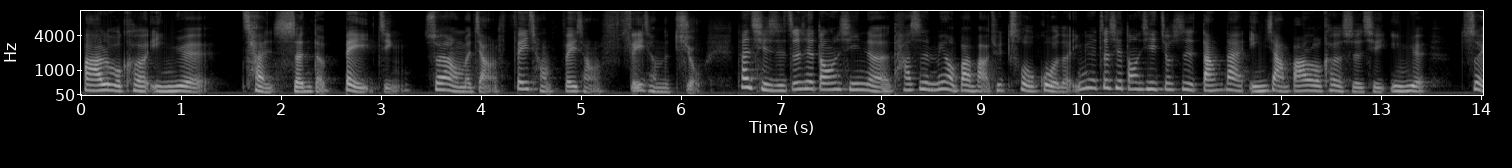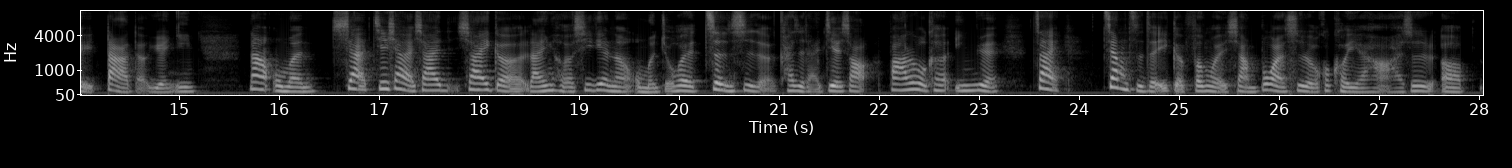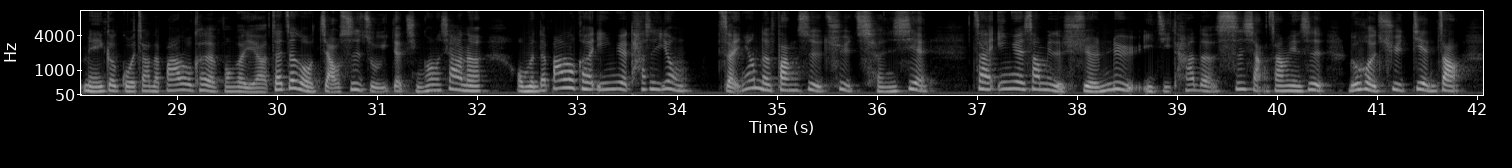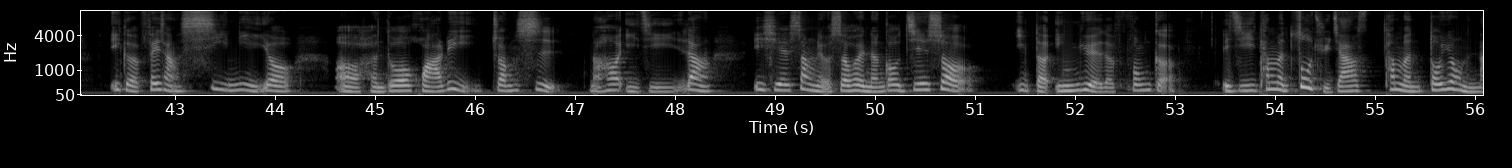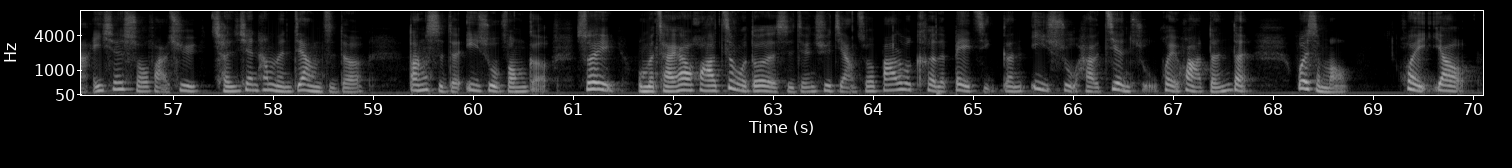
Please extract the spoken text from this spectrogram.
巴洛克音乐产生的背景。虽然我们讲非常非常非常的久，但其实这些东西呢，它是没有办法去错过的，因为这些东西就是当代影响巴洛克时期音乐最大的原因。那我们下接下来下一下一个蓝银河系列呢，我们就会正式的开始来介绍。巴洛克音乐在这样子的一个氛围下，不管是罗可可也好，还是呃每一个国家的巴洛克的风格也好，在这种矫饰主义的情况下呢，我们的巴洛克音乐它是用怎样的方式去呈现在音乐上面的旋律，以及它的思想上面是如何去建造一个非常细腻又呃很多华丽装饰，然后以及让一些上流社会能够接受。一的音乐的风格，以及他们作曲家他们都用哪一些手法去呈现他们这样子的当时的艺术风格，所以我们才要花这么多的时间去讲说巴洛克的背景跟艺术，还有建筑、绘画等等，为什么会要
